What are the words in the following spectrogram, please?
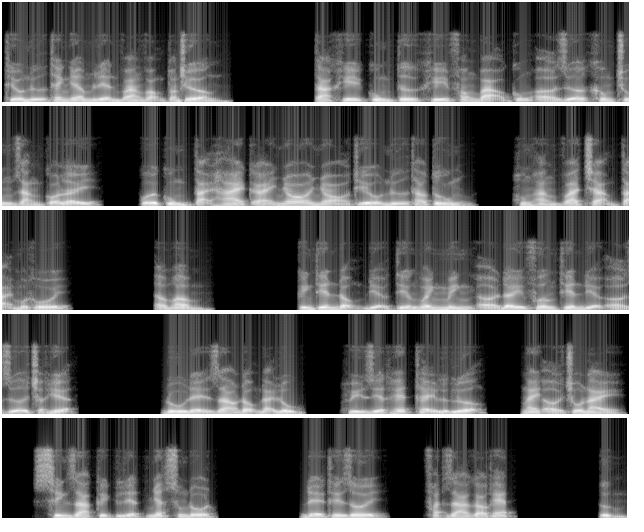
Thiếu nữ thanh âm liền vang vọng toàn trường. Ta khí cùng tử khí phong bạo cũng ở giữa không trung rằng co lấy, cuối cùng tại hai cái nho nhỏ thiếu nữ thao túng, hung hăng va chạm tại một hối. ầm ầm Kinh thiên động địa tiếng oanh minh ở đây phương thiên địa ở giữa chợt hiện. Đủ để giao động đại lục, hủy diệt hết thể lực lượng, ngay ở chỗ này, sinh ra kịch liệt nhất xung đột. Để thế giới, phát ra gào thét. Ừm.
